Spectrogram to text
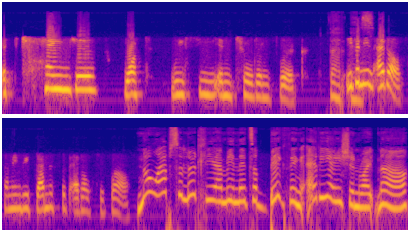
It changes what we see in children's work. That Even is- in adults. I mean, we've done this with adults as well. No, absolutely. I mean, it's a big thing. Ideation right now,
